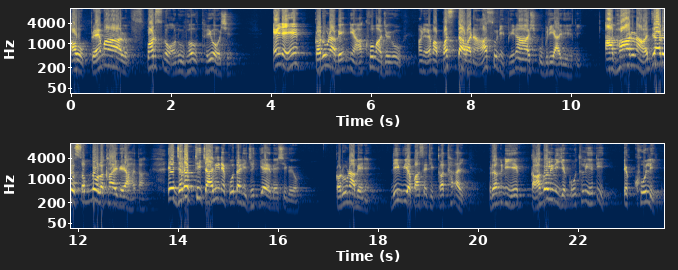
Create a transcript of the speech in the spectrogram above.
આવો પ્રેમાળ સ્પર્શનો અનુભવ થયો હશે. એણે કરુણાબેનની આંખોમાં જોયું અને એમાં પસ્તાવાના આંસુની ભીનાશ ઉભરી આવી હતી. આભારના હજારો શબ્દો લખાઈ ગયા હતા. એ ઝડપથી ચાલીને પોતાની જગ્યાએ બેસી ગયો. કરુણાબેને દિવ્ય પાસેથી કથાઈ રંગની એક કાગળની જે કોથળી હતી એ ખોલી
